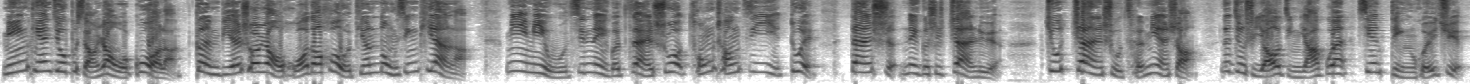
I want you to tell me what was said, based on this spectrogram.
明天就不想让我过了，更别说让我活到后天弄芯片了。秘密武器那个再说，从长计议对，但是那个是战略，就战术层面上，那就是咬紧牙关先顶回去，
